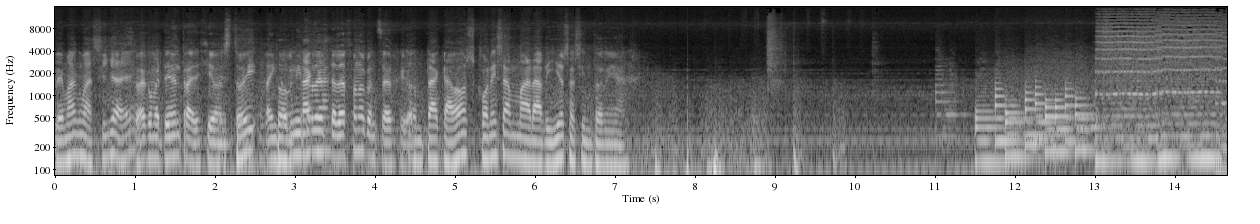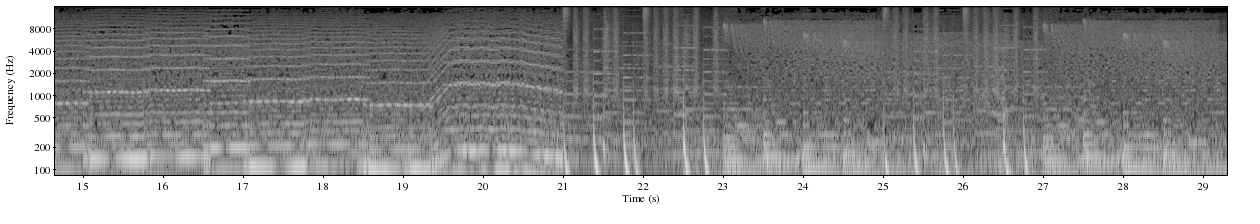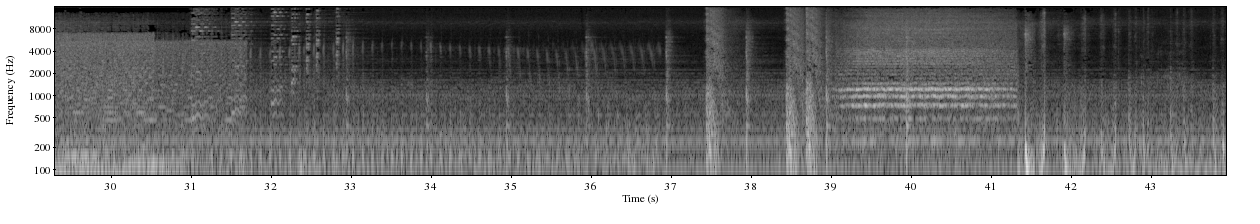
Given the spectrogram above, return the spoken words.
de Magma Silla, Se va ¿eh? a convertir en tradición. Estoy La incógnita tontaca. del teléfono con Sergio. Tontaca, vamos con esa maravillosa sintonía.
